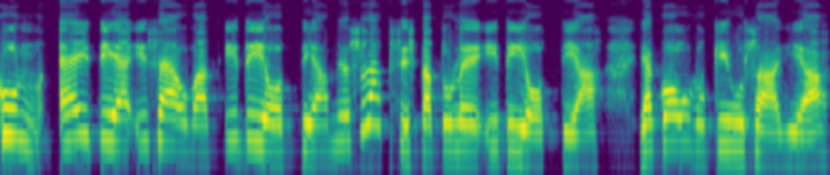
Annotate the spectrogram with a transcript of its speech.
Kun äiti ja isä ovat idioottia, myös lapsista tulee idioottia ja koulukiusaajia.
